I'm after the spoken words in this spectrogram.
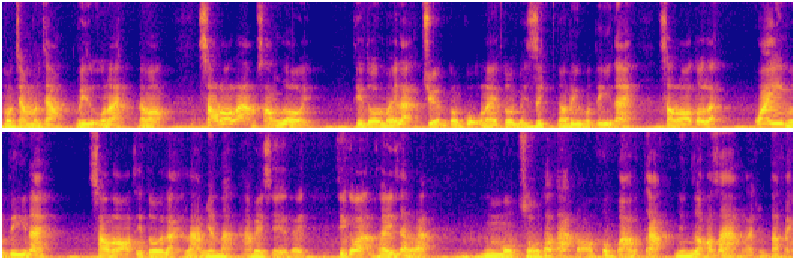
100 phần trăm, ví dụ này, đúng không? Sau đó làm xong rồi thì tôi mới lại chuyển công cụ này, tôi mới dịch nó đi một tí này. Sau đó tôi lại quay một tí này. Sau đó thì tôi lại làm nhân bản ABC ở đấy. Thì các bạn thấy rằng là một số thao tác đó không quá phức tạp nhưng rõ ràng là chúng ta phải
